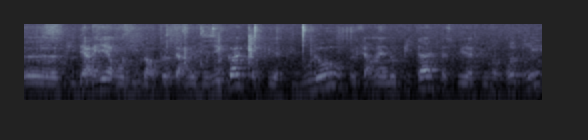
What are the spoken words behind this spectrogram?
euh, puis derrière, on dit bah, on peut fermer des écoles parce qu'il n'y a plus de boulot, on peut fermer un hôpital parce qu'il n'y a plus d'entreprise.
